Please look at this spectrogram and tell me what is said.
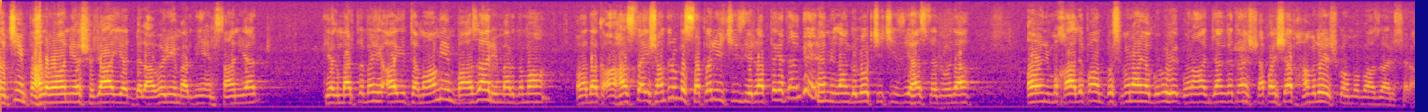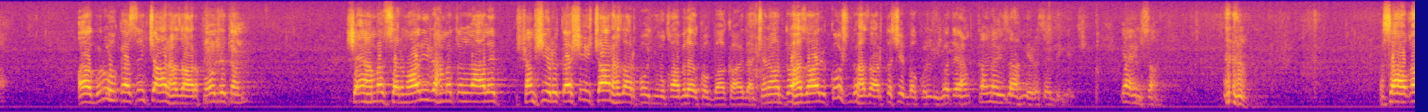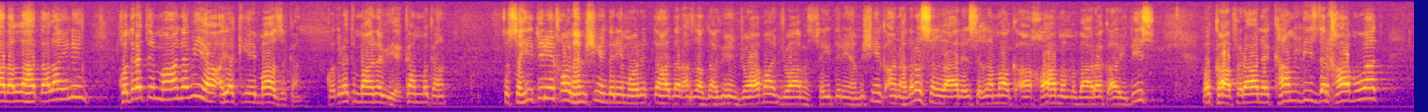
آنچین پہلوانی شجاعیت دلاوری مردی انسانیت کہ ایک مرتبہ آئی تمامی بازاری مردمان اودا کہ ہستا ایشان درو بس سفری چیزی رابطہ کہتا ہے کہ ہمیں لانگلوچی چیزی ہستا اودا آن مخالفان دشمنان یا گروہ گناہ جنگتا شپ شپ حملش کو ہم بازار سرا۔ آ گروہ کہتے ہیں چار ہزار فوجتا شیخ احمد سرماری رحمت اللہ علیہ شمشیر کشی چار ہزار فوج مقابلہ کو باقاعدہ چنان دو ہزار کوش دو ہزار تشیر بکلی ہوتے ہم کہنا ہی زہمی رسے دیئے یا انسان بس اوقات اللہ تعالی یعنی قدرت معنوی یا کہ باز کن قدرت معنوی ہے کم بکن تو صحیح ترین قول ہیں در این مورد تہا در ازاد دادوین جوابان جواب صحیح ترین ہیں کہ آن حضرت صلی اللہ علیہ وسلم خواب مبارک آئی دیس و کافران کم دیس در خواب ہوات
